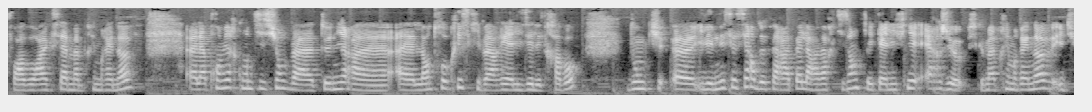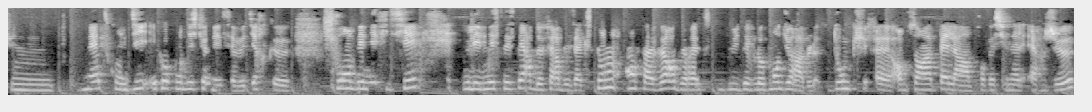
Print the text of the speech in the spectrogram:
pour avoir accès à ma prime rénov. Euh, la première condition va tenir à, l'entreprise qui va réaliser les travaux. Donc, euh, il est nécessaire de faire appel à un artisan qui est qualifié RGE, puisque ma prime rénov est une aide qu'on dit éco-conditionnée. Ça veut dire que pour en bénéficier, il est nécessaire de faire des actions en faveur du développement durable. Donc, euh, en faisant appel à un professionnel RGE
